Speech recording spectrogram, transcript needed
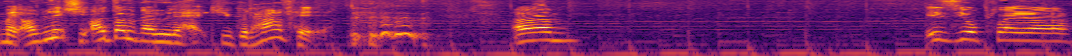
Mate, I literally I don't know who the heck you could have here. um, is your player?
